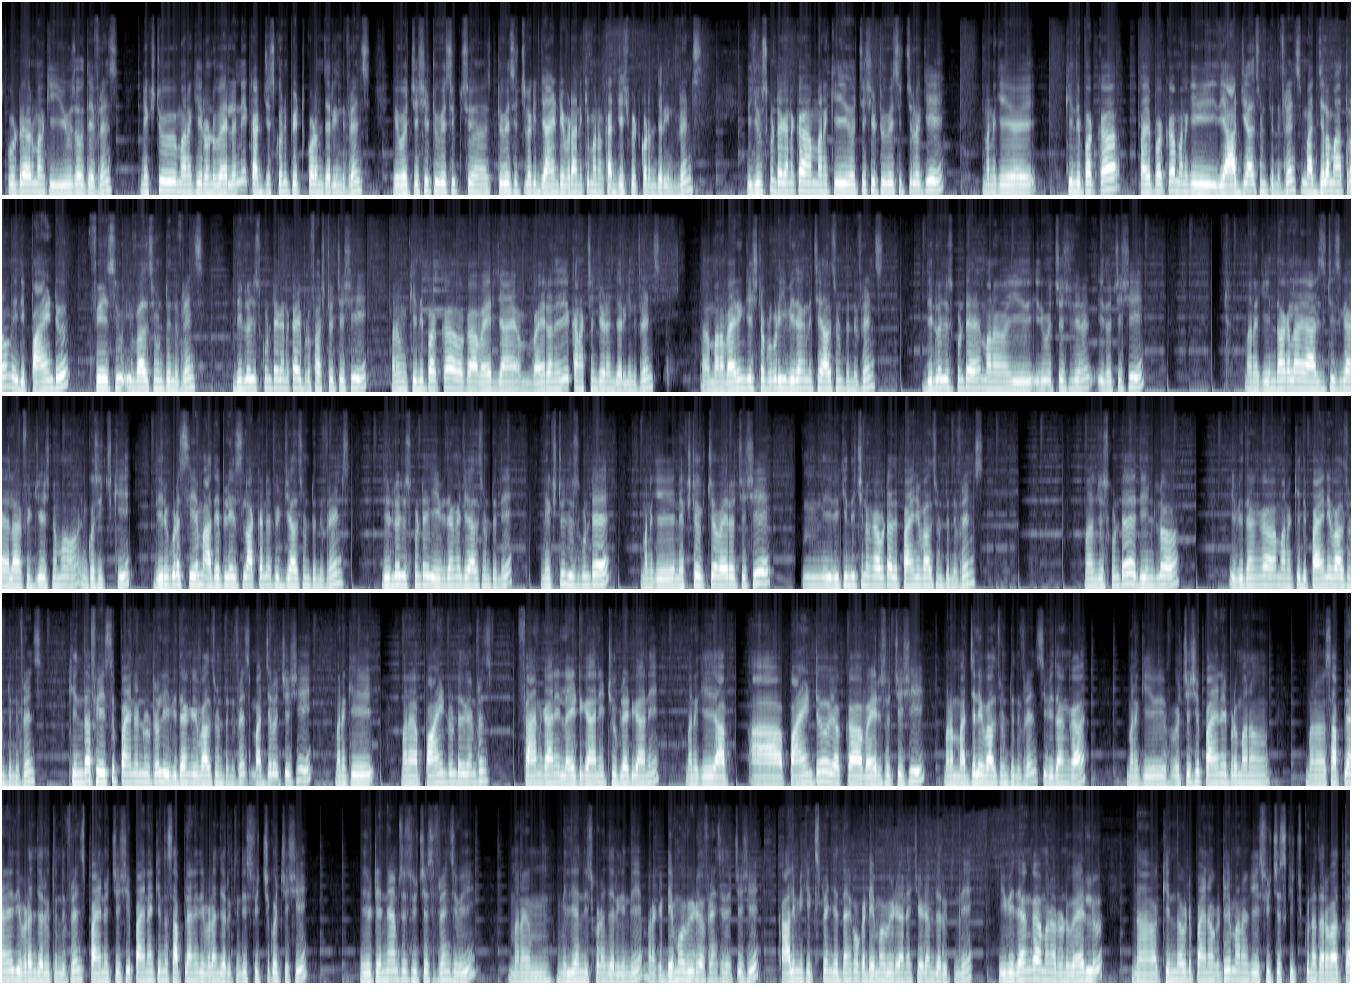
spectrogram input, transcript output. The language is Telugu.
స్క్రూ డ్రైవర్ మనకి యూజ్ అవుతాయి ఫ్రెండ్స్. నెక్స్ట్ మనకి రెండు వైర్లని కట్ చేసుకొని పెట్టుకోవడం జరిగింది ఫ్రెండ్స్. ఇవి వచ్చేసి two way six two way స్విచ్లకి joint ఇవ్వడానికి మనం కట్ చేసి పెట్టుకోవడం జరిగింది ఫ్రెండ్స్. ఇవి చూసుకుంటే కనుక మనకి వచ్చేసి టూ వే స్విచ్లకి మనకి కింది పక్క పై పక్క మనకి ఇది యాడ్ చేయాల్సి ఉంటుంది ఫ్రెండ్స్ మధ్యలో మాత్రం ఇది పాయింట్ ఫేస్ ఇవ్వాల్సి ఉంటుంది ఫ్రెండ్స్ దీనిలో చూసుకుంటే కనుక ఇప్పుడు ఫస్ట్ వచ్చేసి మనం కింది పక్క ఒక వైర్ జా వైర్ అనేది కనెక్షన్ చేయడం జరిగింది ఫ్రెండ్స్ మనం వైరింగ్ చేసేటప్పుడు కూడా ఈ విధంగా చేయాల్సి ఉంటుంది ఫ్రెండ్స్ దీనిలో చూసుకుంటే మనం ఇది వచ్చేసి ఇది వచ్చేసి మనకి ఇందాకలా యాజ్ ఎలా ఫిట్ చేసినామో ఇంకో స్విచ్కి దీనికి కూడా సేమ్ అదే ప్లేస్లో అక్కడనే ఫిట్ చేయాల్సి ఉంటుంది ఫ్రెండ్స్ దీంట్లో చూసుకుంటే ఏ విధంగా చేయాల్సి ఉంటుంది. నెక్స్ట్ చూసుకుంటే మనకి నెక్స్ట్ వచ్చే వైర్ వచ్చేసి ఇది కింద ఇచ్చినాం కాబట్టి అది పైన ఇవ్వాల్సి ఉంటుంది ఫ్రెండ్స్. మనం చూసుకుంటే దీంట్లో ఈ విధంగా మనకి ఇది పైన ఇవ్వాల్సి ఉంటుంది ఫ్రెండ్స్. కింద ఫేస్ పైన న్యూట్రల్ ఈ విధంగా ఇవ్వాల్సి ఉంటుంది ఫ్రెండ్స్. మధ్యలో వచ్చేసి మనకి మన పాయింట్ ఉంటుంది కానీ ఫ్రెండ్స్ ఫ్యాన్ కానీ లైట్ కానీ ట్యూబ్ లైట్ కానీ మనకి ఆ- ఆ పాయింట్ యొక్క వైర్స్ వచ్చేసి మనం మధ్యలో ఇవ్వాల్సి ఉంటుంది ఫ్రెండ్స్. ఈ విధంగా మనకి వచ్చేసి పైన ఇప్పుడు మనం మన సప్లై అనేది ఇవ్వడం జరుగుతుంది ఫ్రెండ్స్. పైన వచ్చేసి పైన కింద సప్లై అనేది ఇవ్వడం జరుగుతుంది. స్విచ్కి వచ్చేసి ఇది టెన్ యామ్స్ స్విచ్చెస్ ఫ్రెండ్స్ ఇవి మనం మిలియన్ తీసుకోవడం జరిగింది. మనకి డెమో వీడియో ఫ్రెండ్స్ ఇది వచ్చేసి ఖాళీ మీకు ఎక్స్ప్లెయిన్ చేయడానికి ఒక డెమో వీడియో అనేది చేయడం జరుగుతుంది. ఈ విధంగా మనం రెండు వైర్లు నా కింద ఒకటి పైన ఒకటి మనకి స్విచ్చెస్కి ఇచ్చుకున్న తర్వాత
